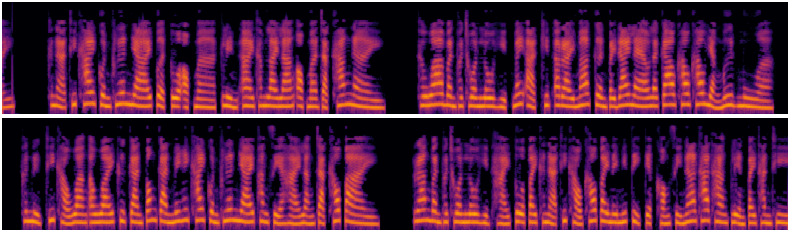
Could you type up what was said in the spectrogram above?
ย ขณะที่ค่ายกลเคลื่อนย้ายเปิดตัวออกมากลิ่นอายทำลายล้างออกมาจากข้างในทว่าบรรพชนโลหิตไม่อาจคิดอะไรมากเกินไปได้แล้วและก้าวเข้าเข้าอย่างมืดมัวผนึกที่เขาวางเอาไว้คือการป้องกันไม่ให้ค่ายกลเคลื่อนย้ายพังเสียหายหลังจากเข้าไป ร่างบรรพชนโลหิตหายตัวไปขณะที่เขาเข้าไปในมิติเก็บของสีหน้าท่าทางเปลี่ยนไปทันที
